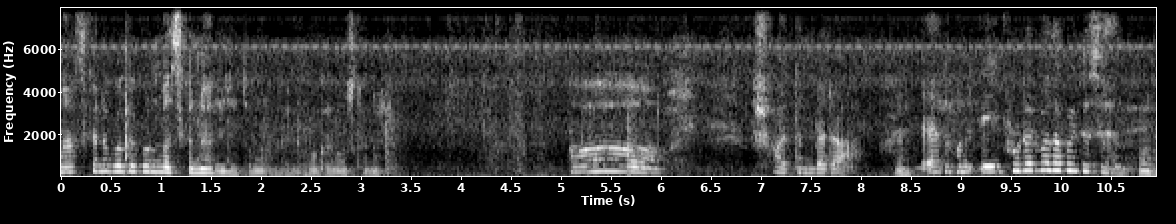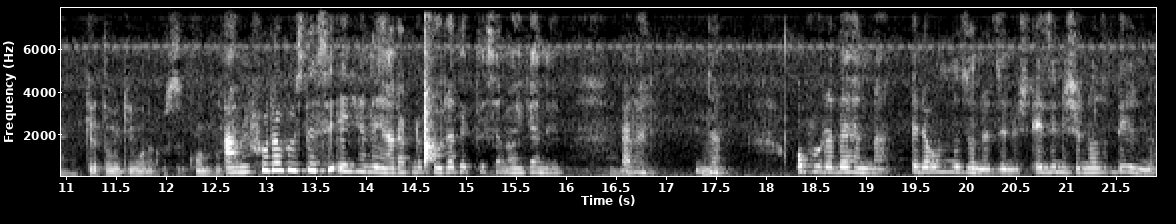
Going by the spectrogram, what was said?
মাঝখানে বলতে কোন মাঝখানে? এই যে তোমার মাঝখানে। ও শয়তান বেড়া। এতক্ষণ এই ফুডের কথা কইতেছেন? কে তুমি কি মনে করছ? কোন আমি ফুটা খুঁজতেছি এইখানে আর আপনি ফুটা দেখতেছেন ওইখানে। এবার যান। ফুটা দেখেন না, এটা অন্য জনের জিনিস, এই জিনিসের নজর দিয়েন না।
